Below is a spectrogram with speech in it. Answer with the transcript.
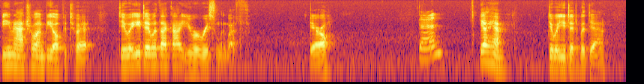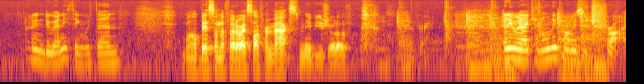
Be natural and be open to it. Do what you did with that guy you were recently with. Daryl? Dan? Yeah, him. Do what you did with Dan. I didn't do anything with Dan. Well, based on the photo I saw from Max, maybe you should have. Whatever. Anyway, I can only promise to try.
